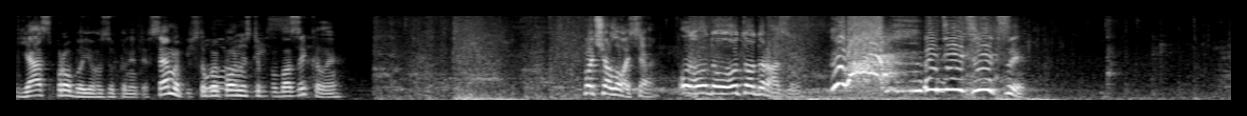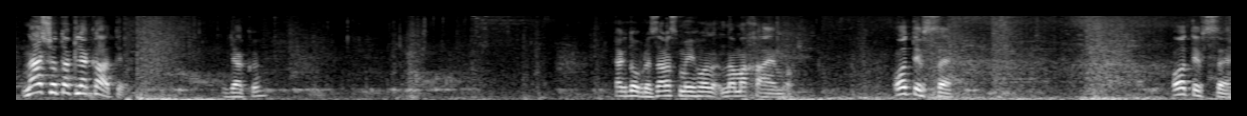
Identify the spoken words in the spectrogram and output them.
Я спробую його зупинити. Все, ми з тобою повністю побазикали. Почалося! От, от одразу. Ідіть звідси! Нащо так лякати? Дякую. Так, добре, зараз ми його намахаємо. От і все. От і все.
